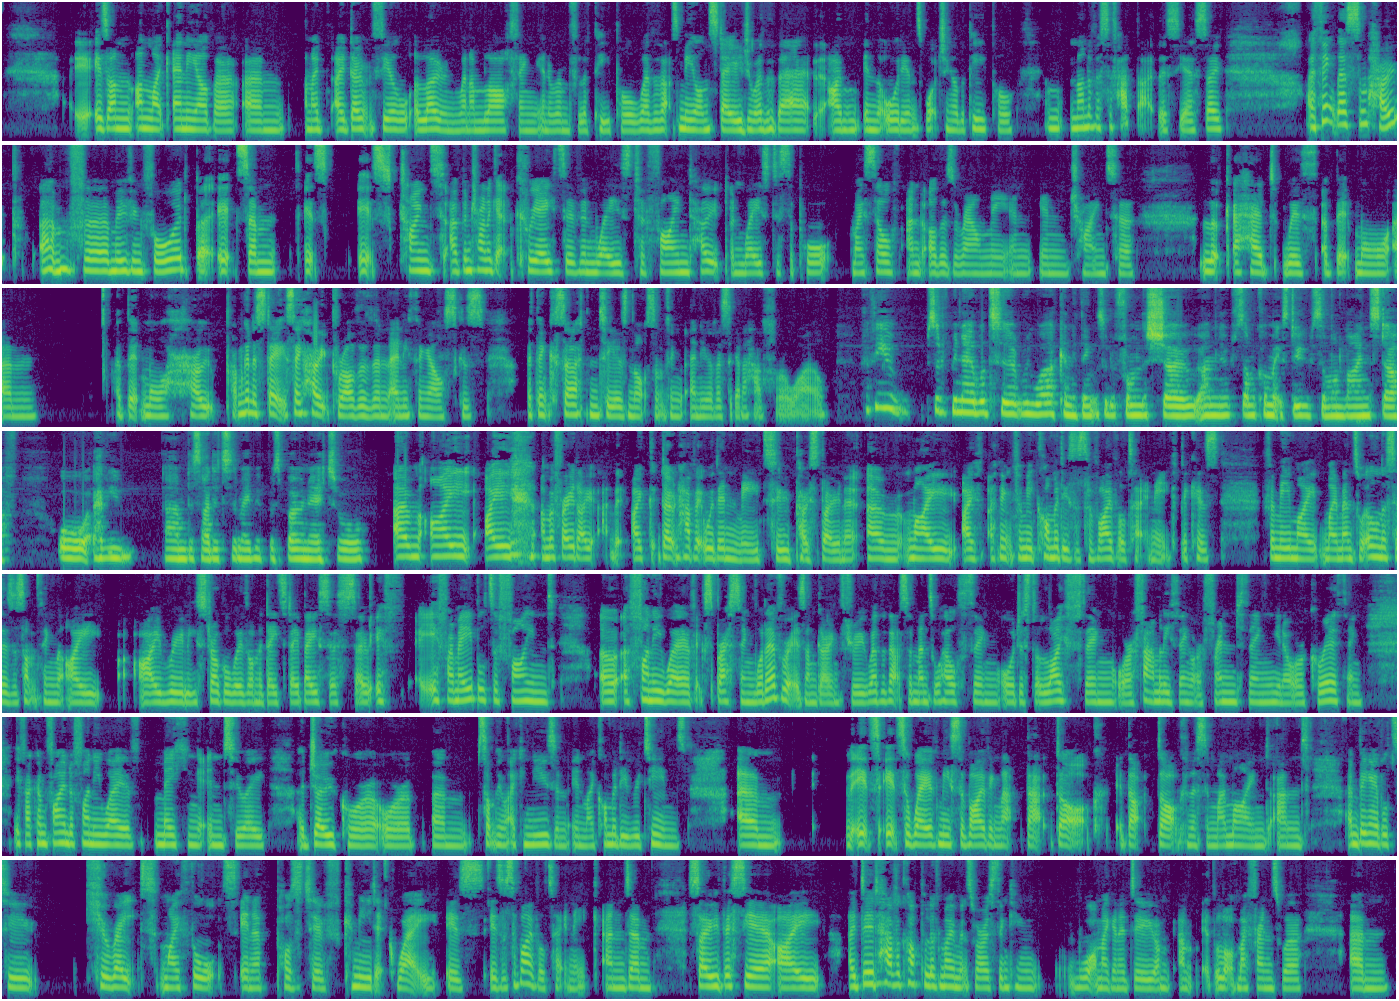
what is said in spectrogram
is un, unlike any other. Um, and I, I don't feel alone when I'm laughing in a room full of people, whether that's me on stage or whether they're I'm in the audience watching other people. And none of us have had that this year. So I think there's some hope um, for moving forward, but it's um, it's it's trying to i've been trying to get creative in ways to find hope and ways to support myself and others around me in in trying to look ahead with a bit more um a bit more hope. I'm going to stay say hope rather than anything else because i think certainty is not something any of us are going to have for a while. Have you sort of been able to rework anything sort of from the show? I know some comics do some online stuff or have you um, decided to maybe postpone it or um, I, I, I'm afraid I, I don't have it within me to postpone it. Um, my, I, I think for me, comedy is a survival technique because for me, my, my mental illnesses are something that I, I really struggle with on a day to day basis. So if, if I'm able to find a, a, funny way of expressing whatever it is I'm going through, whether that's a mental health thing or just a life thing or a family thing or a friend thing, you know, or a career thing, if I can find a funny way of making it into a, a joke or, or um, something that I can use in, in my comedy routines, um, it's it's a way of me surviving that that dark that darkness in my mind and and being able to curate my thoughts in a positive comedic way is is a survival technique. And um, so this year i i did have a couple of moments where i was thinking what am i going to do? I'm, I'm, a lot of my friends were um,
